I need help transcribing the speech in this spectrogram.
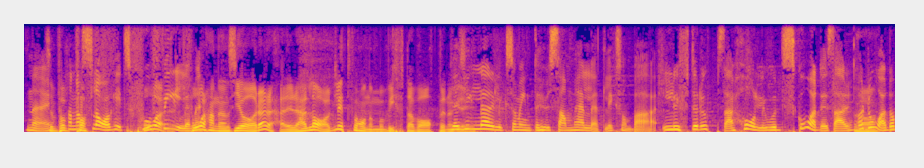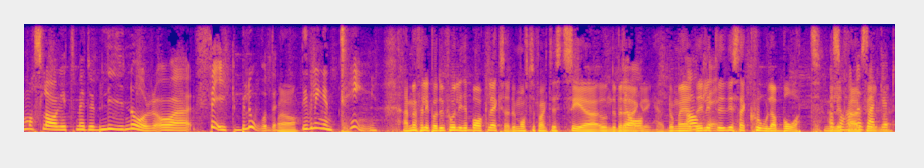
Nej, Så han har slagits på Får, film. får han ens göra det här? Är det här lagligt för honom att vifta vapen och Jag grejer? gillar liksom inte hur samhället liksom bara lyfter upp så här Hollywood-skådisar. Ja. Vadå? De har slagit med typ linor och fejkblod. Ja. Det är väl ingenting? Nej men Filippa, du får lite bakläxa. Du måste faktiskt se under belägring här. De är, Ja, Det är lite det är så här coola båt Alltså han är säkert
